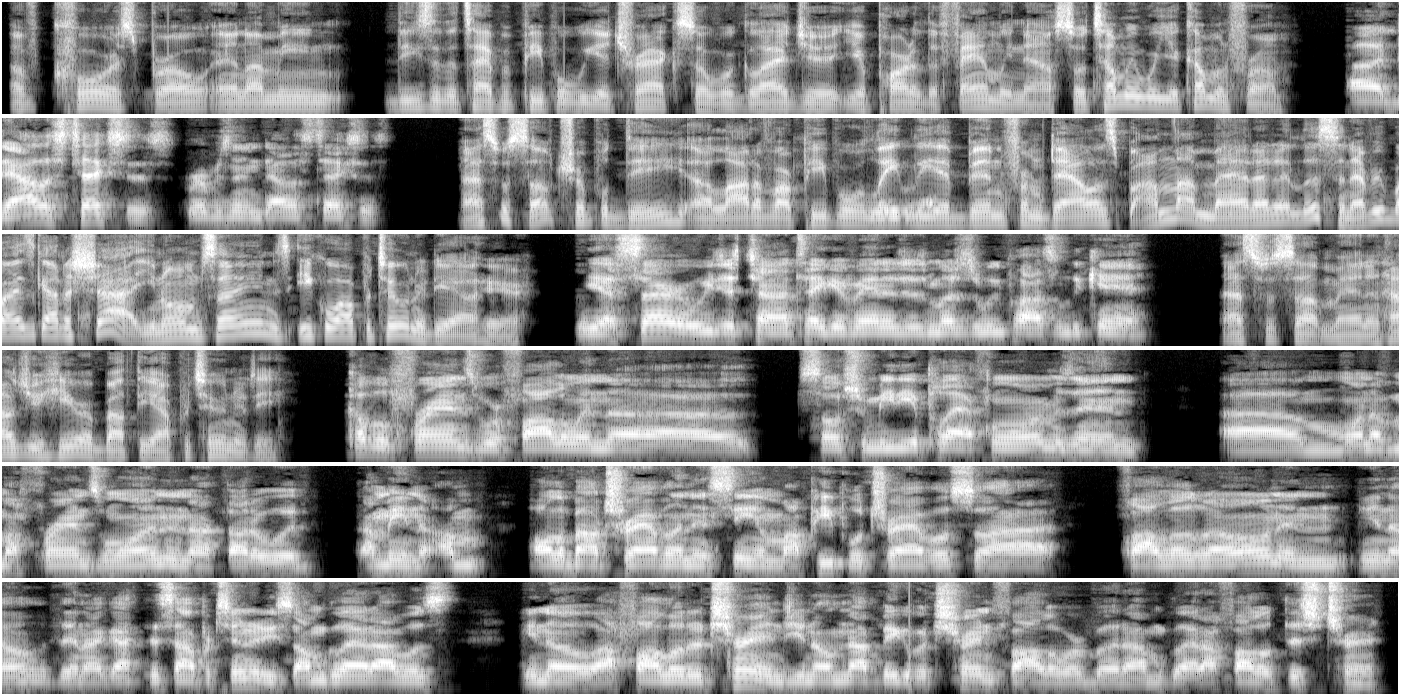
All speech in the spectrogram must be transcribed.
Of course, bro. And I mean, these are the type of people we attract. So we're glad you're you're part of the family now. So tell me where you're coming from. Uh, Dallas, Texas, representing Dallas, Texas. That's what's up, Triple D. A lot of our people lately yeah. have been from Dallas, but I'm not mad at it. Listen, everybody's got a shot. You know what I'm saying? It's equal opportunity out here. Yes, sir. We just trying to take advantage as much as we possibly can. That's what's up, man. And how'd you hear about the opportunity? A couple of friends were following the social media platforms, and um, one of my friends won, and I thought it would. I mean, I'm all about traveling and seeing my people travel. So I followed on and, you know, then I got this opportunity. So I'm glad I was, you know, I followed a trend. You know, I'm not big of a trend follower, but I'm glad I followed this trend.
